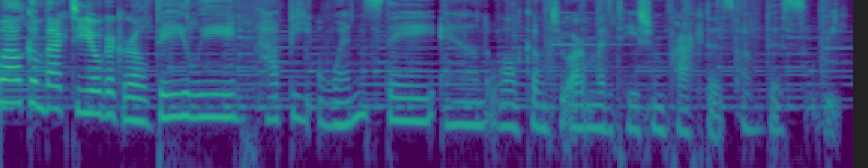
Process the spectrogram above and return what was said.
Welcome back to Yoga Girl Daily. Happy Wednesday, and welcome to our meditation practice of this week.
